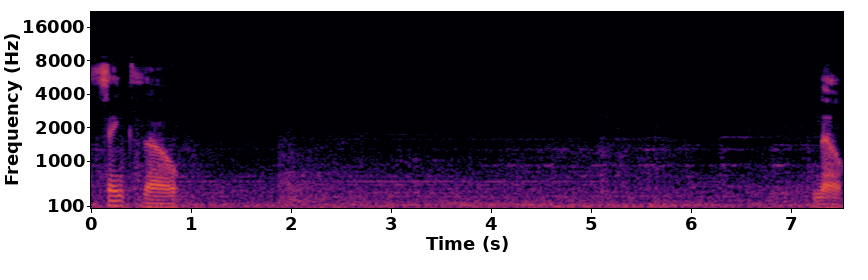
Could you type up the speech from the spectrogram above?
think, though, No,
